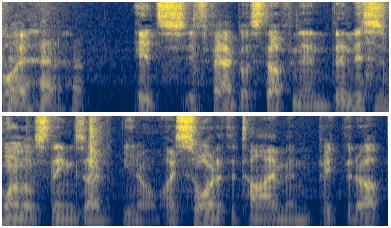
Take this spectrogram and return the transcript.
but it's it's fabulous stuff. And then then this is one of those things I you know I saw it at the time and picked it up.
